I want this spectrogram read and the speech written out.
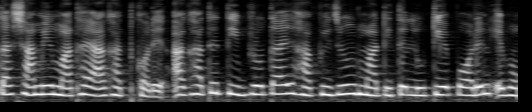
তার স্বামীর মাথায় আঘাত করে। আঘাতের তীব্রতায় হাফিজুল মাটিতে লুটিয়ে পড়েন এবং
